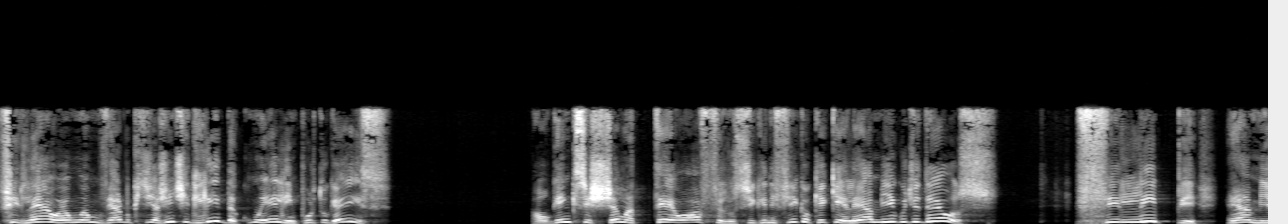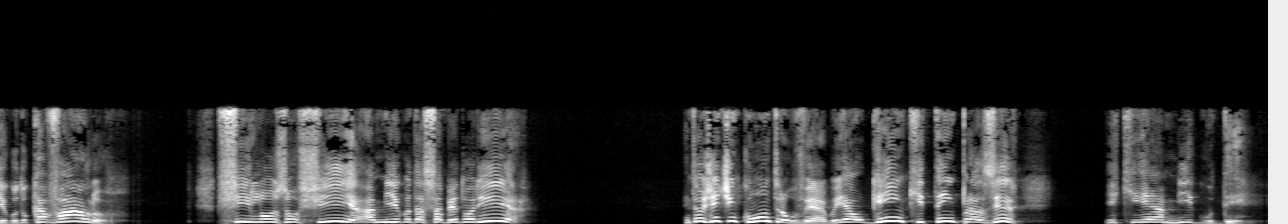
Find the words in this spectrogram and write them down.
Filéu é um, é um verbo que a gente lida com ele em português. Alguém que se chama Teófilo significa o quê? Que ele é amigo de Deus. Filipe é amigo do cavalo. Filosofia, amigo da sabedoria. Então a gente encontra o verbo e é alguém que tem prazer e que é amigo de.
